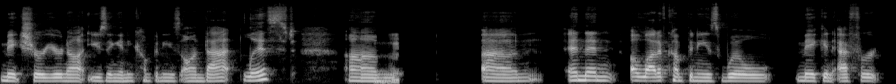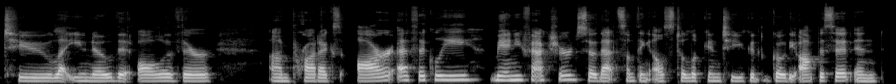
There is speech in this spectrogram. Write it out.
make sure you're not using any companies on that list. Um, Mhm. um, and then a lot of companies will make an effort to let you know that all of their um, products are ethically manufactured. So that's something else to look into. You could go the opposite and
